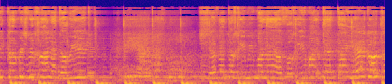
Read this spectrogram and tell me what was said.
אני כאן בשבילך לתמיד. מי אנחנו? שבט אחים עם מלא הפכים, אל תתייג אותם.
